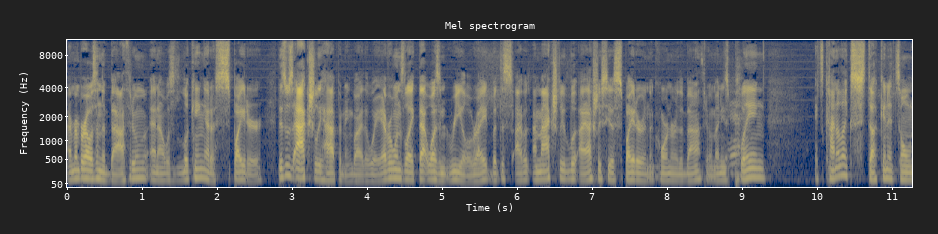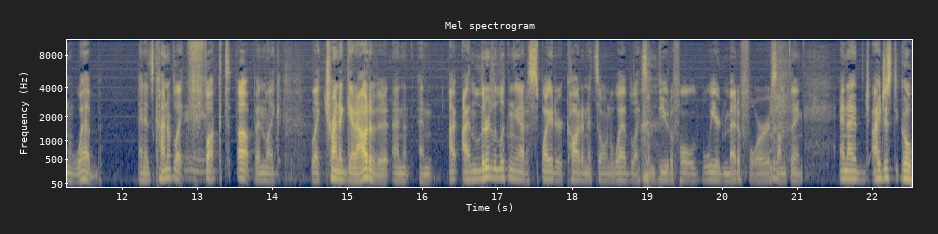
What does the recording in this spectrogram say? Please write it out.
I remember I was in the bathroom and I was looking at a spider. This was actually happening, by the way. Everyone's like that wasn't real, right? But this I was, I'm actually lo- I actually see a spider in the corner of the bathroom and he's Yeah. playing. It's kind of like stuck in its own web, and it's kind of like mm. fucked up and like like trying to get out of it. And and I, I'm literally looking at a spider caught in its own web, like some beautiful weird metaphor or something. And I I just go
